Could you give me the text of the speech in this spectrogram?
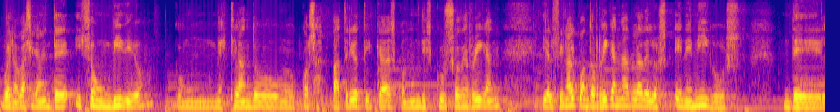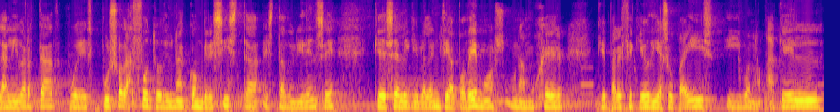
Bueno, básicamente hizo un vídeo con, mezclando cosas patrióticas con un discurso de Reagan y al final cuando Reagan habla de los enemigos de la libertad, pues puso la foto de una congresista estadounidense que es el equivalente a Podemos, una mujer que parece que odia a su país y bueno, aquel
